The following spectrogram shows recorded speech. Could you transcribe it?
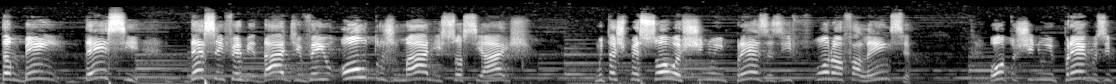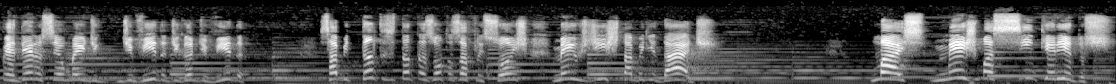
também desse dessa enfermidade veio outros males sociais. Muitas pessoas tinham empresas e foram à falência. Outros tinham empregos e perderam seu meio de, de vida, de ganho de vida. Sabe, tantas e tantas outras aflições, meios de instabilidade. Mas, mesmo assim, queridos,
